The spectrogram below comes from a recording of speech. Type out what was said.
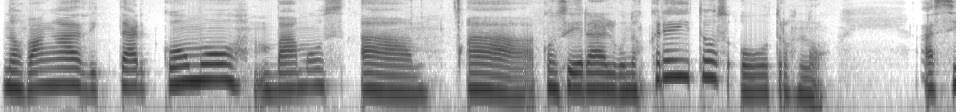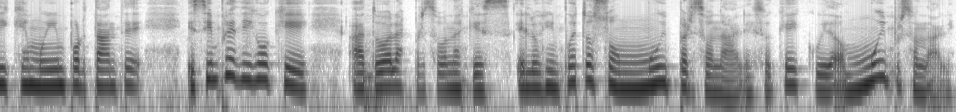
nos van a dictar cómo vamos a, a considerar algunos créditos o otros no. Así que es muy importante. Siempre digo que a todas las personas que eh, los impuestos son muy personales, ¿ok? Cuidado, muy personales.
